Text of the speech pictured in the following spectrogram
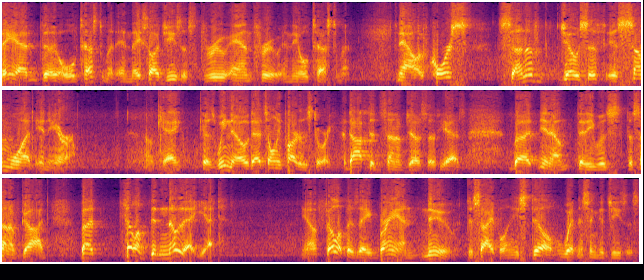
they had the Old Testament, and they saw Jesus through and through in the Old Testament. Now, of course, son of Joseph is somewhat in error. Okay? Because we know that's only part of the story. Adopted son of Joseph, yes. But, you know, that he was the son of God. But Philip didn't know that yet. You know, Philip is a brand new disciple, and he's still witnessing to Jesus.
